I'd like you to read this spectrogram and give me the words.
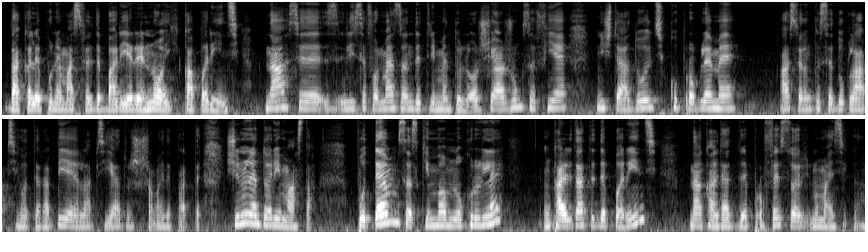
dacă le punem astfel de bariere noi, ca părinți, da? se, li se formează în detrimentul lor și ajung să fie niște adulți cu probleme astfel încât se duc la psihoterapie, la psihiatru și așa mai departe. Și nu ne dorim asta. Putem să schimbăm lucrurile, în calitate de părinți, da, în calitate de profesori, nu mai zic, în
